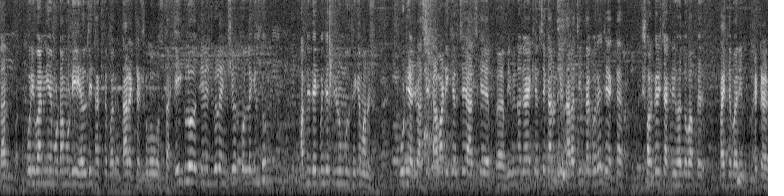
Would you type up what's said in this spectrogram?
তার পরিবার নিয়ে মোটামুটি হেলদি থাকতে পারে, তার একটা শুভ অবস্থা, এইগুলো জিনিসগুলো ইনশিওর করলে কিন্তু আপনি দেখবেন যে তৃণমূল থেকে মানুষ উঠে আসবে। আজকে কাবাডি খেলছে, আজকে বিভিন্ন জায়গায় খেলছে, কারণ কি তারা চিন্তা করে যে একটা সরকারি চাকরি হয়তো বা পাইতে পারি একটা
